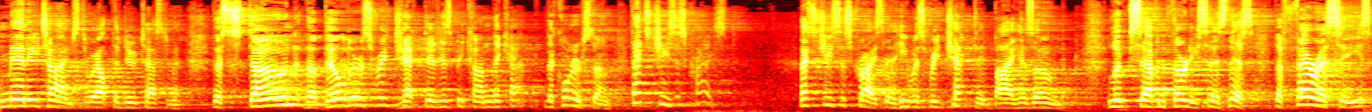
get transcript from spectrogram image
many times throughout the New Testament. The stone the builders rejected has become the, the cornerstone. That's Jesus Christ. That's Jesus Christ, and he was rejected by his own. Luke 7:30 says this: "The Pharisees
